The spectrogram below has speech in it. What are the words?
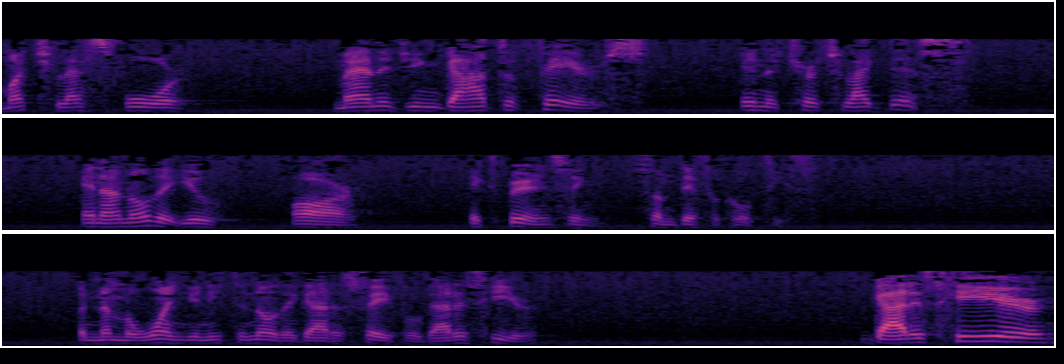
much less for managing God's affairs in a church like this. And I know that you are experiencing some difficulties. But number one, you need to know that God is faithful. God is here. God is here,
